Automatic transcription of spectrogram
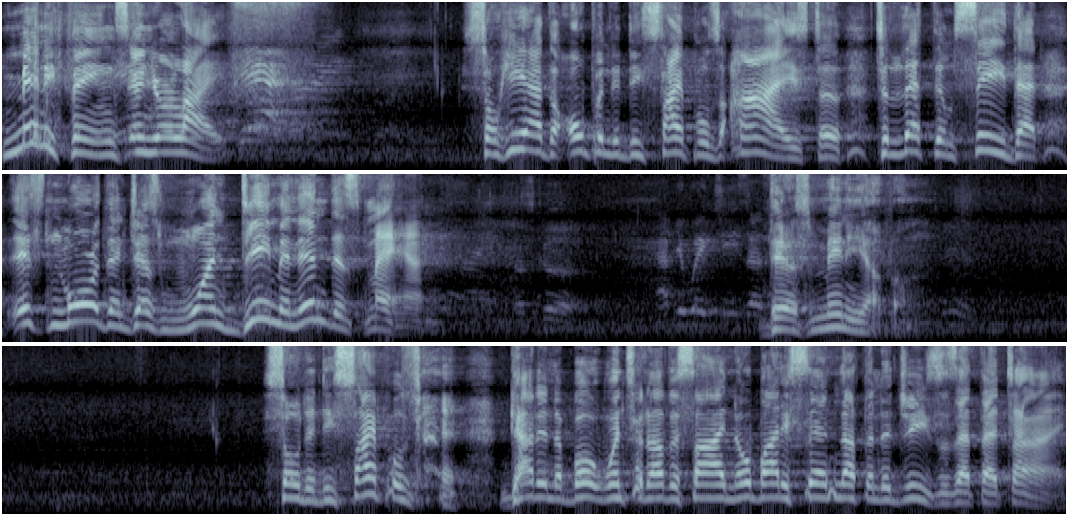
many things in your life. So he had to open the disciples' eyes to, to let them see that it's more than just one demon in this man. There's many of them. So the disciples got in the boat, went to the other side. Nobody said nothing to Jesus at that time.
